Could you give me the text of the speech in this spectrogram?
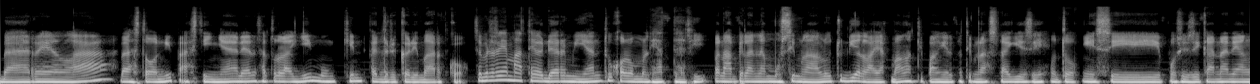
Barella Bastoni pastinya dan satu lagi mungkin Federico Di Marco. Sebenarnya Matteo Darmian tuh kalau melihat dari penampilannya musim lalu tuh dia layak banget dipanggil ke timnas lagi sih untuk ngisi posisi kanan yang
